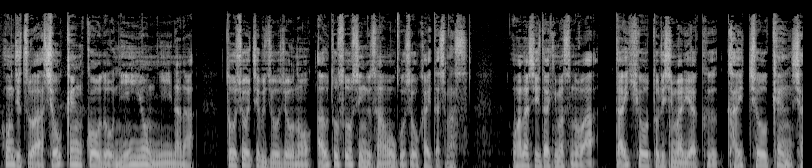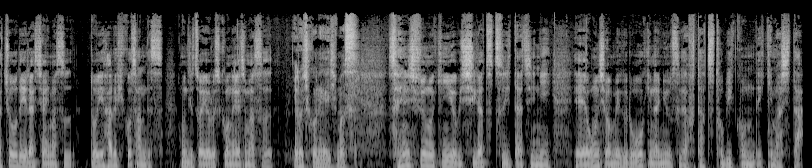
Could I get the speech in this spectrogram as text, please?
本日は証券コード2427東証一部上場のアウトソーシングさんをご紹介いたします。お話しいただきますのは、代表取締役会長兼社長でいらっしゃいます土井春彦さんです。本日はよろしくお願いします。よろしくお願いします。先週の金曜日4月1日に、えー、御社をめぐる大きなニュースが2つ飛び込んできました。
